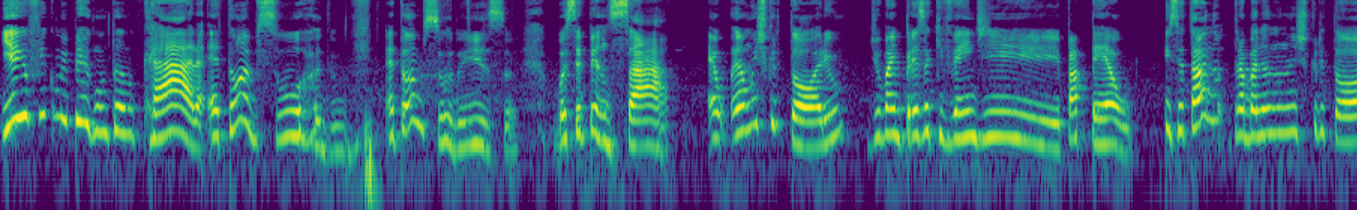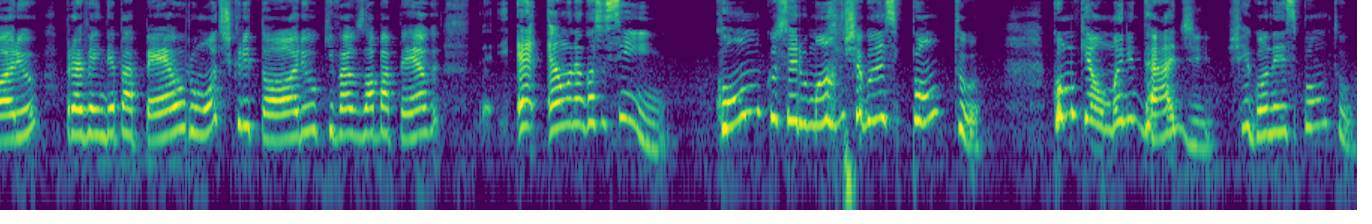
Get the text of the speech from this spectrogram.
E aí eu fico me perguntando, cara, é tão absurdo, é tão absurdo isso. Você pensar, é, é um escritório de uma empresa que vende papel. Você está trabalhando no escritório para vender papel para um outro escritório que vai usar papel. É, é um negócio assim. Como que o ser humano chegou nesse ponto? Como que a humanidade chegou nesse ponto?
